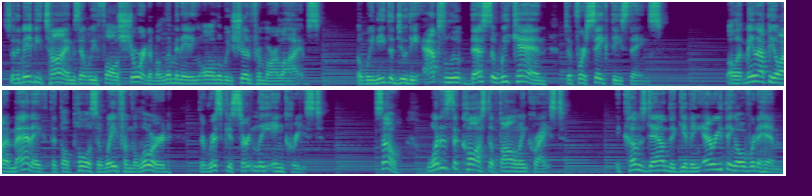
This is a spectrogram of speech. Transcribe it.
so there may be times that we fall short of eliminating all that we should from our lives. But we need to do the absolute best that we can to forsake these things. While it may not be automatic that they'll pull us away from the Lord, the risk is certainly increased. So, what is the cost of following Christ? It comes down to giving everything over to Him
